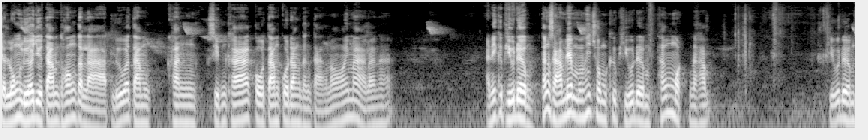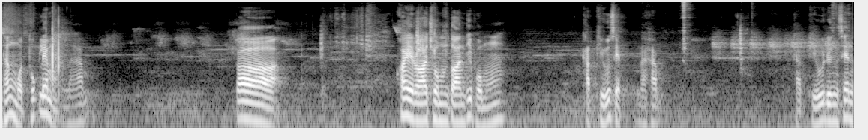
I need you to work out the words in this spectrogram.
จะหลงเหลืออยู่ตามท้องตลาด หรือว่าตามคลังสินค้าโกตามโกดังต่างๆ น้อยมากแล้วนะฮะอันนี้คือผิวเดิมทั้งสามเล่มมันให้ชมคือผิวเดิมทั้งหมดนะครับ ผิวเดิมทั้งหมดทุกเล่มนะครับ ก็ค่อยรอชมตอนที่ผมขัดผิวเสร็จนะครับ ขับผิวดึงเส้น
